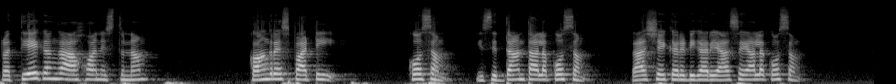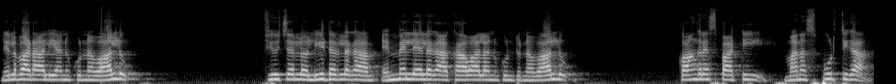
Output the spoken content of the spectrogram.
ప్రత్యేకంగా ఆహ్వానిస్తున్నాం కాంగ్రెస్ పార్టీ కోసం ఈ సిద్ధాంతాల కోసం రాజశేఖర రెడ్డి గారి ఆశయాల కోసం నిలబడాలి అనుకున్న వాళ్ళు ఫ్యూచర్లో లీడర్లుగా ఎమ్మెల్యేలుగా కావాలనుకుంటున్న వాళ్ళు కాంగ్రెస్ పార్టీ మనస్ఫూర్తిగా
